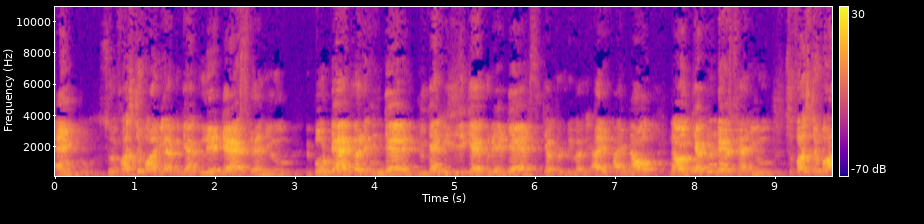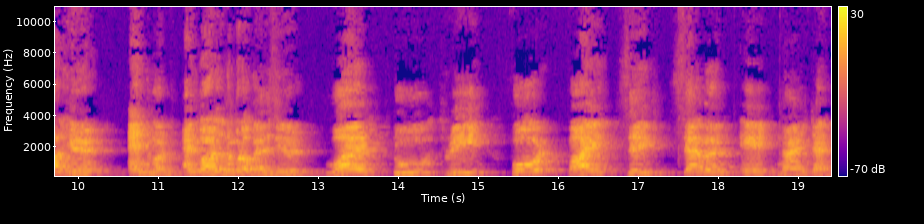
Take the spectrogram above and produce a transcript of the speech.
n2. So first of all you have to calculate that value. We put that value in there. You can easily calculate that capital value. I, I now now I'm calculating that value. So first of all here n1. n1 is the number of values here. 1, 2, 3, 4, 5, 6, 7, 8, 9, 10.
